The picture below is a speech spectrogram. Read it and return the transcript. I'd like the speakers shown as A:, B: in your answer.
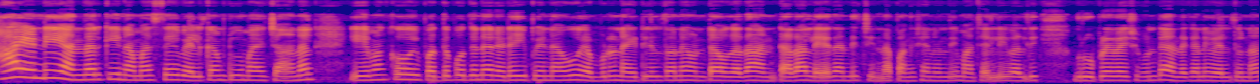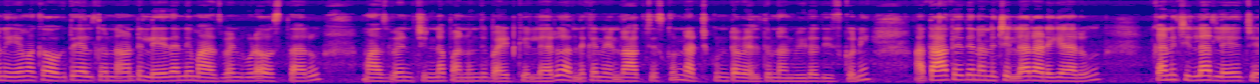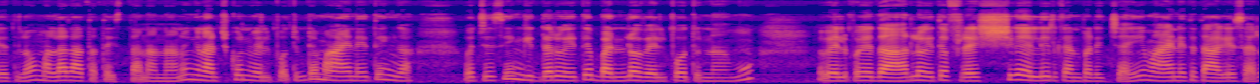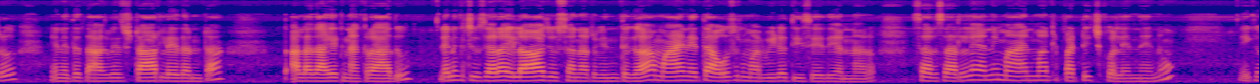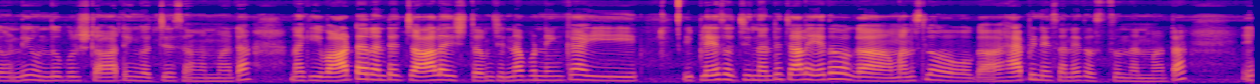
A: Hi అండి అందరికీ నమస్తే. Welcome to my channel. ఏమక్కో ఈ పొద్దు పొద్దునే రెడీ అయిపోయినావు. ఎప్పుడు నైటీలతోనే ఉంటావు కదా అంటారా? లేదండి చిన్న ఫంక్షన్ ఉంది. మా చెల్లి వాళ్ళది గ్రూప్ ప్రవేశం ఉంటే అందుకని వెళ్తున్నాను. ఏమక్క ఒకతే వెళ్తున్నావు అంటే లేదండి మా హస్బెండ్ కూడా వస్తారు. మా హస్బెండ్ చిన్న పని ఉంది బయటకు వెళ్ళారు అందుకని నేను లాక్ చేసుకుని నడుచుకుంటూ వెళ్తున్నాను వీడియో తీసుకొని. ఆ తాత అయితే నన్ను చిల్లర అడిగారు. కానీ చిల్లర లేదు చేతిలో. మళ్ళీ రాత ఇస్తానన్నాను. ఇంక నడుచుకొని వెళ్ళిపోతుంటే మా ఆయన అయితే ఇంకా వచ్చేసి ఇంకిద్దరు అయితే బండిలో వెళ్ళిపోతున్నాము. వెళ్ళిపోయే దారిలో అయితే ఫ్రెష్గా ఎల్లీలు కనపడిచ్చాయి. మా ఆయన అయితే తాగేశారు. నేనైతే తాగలేదు. స్టార్ లేదంట. అలా తాగేకి నాకు రాదు. వెనక చూసారా? ఇలా చూస్తున్నారు వింతగా మా ఆయన అయితే అవసరం మా వీడియో తీసేది అన్నారు. సరే సర్లే అని మా ఆయన మాటలు పట్టించుకోలేదు నేను. ఇక ఉండి ఉందుపూర్ స్టార్టింగ్ వచ్చేసామన్నమాట. నాకు ఈ వాటర్ అంటే చాలా ఇష్టం. చిన్నప్పుడు ఇంకా ఈ ఈ ప్లేస్ వచ్చిందంటే చాలా ఏదో ఒక మనసులో ఒక హ్యాపీనెస్ అనేది వస్తుందన్నమాట.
